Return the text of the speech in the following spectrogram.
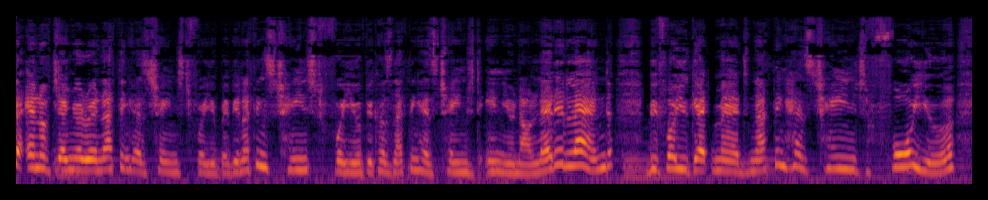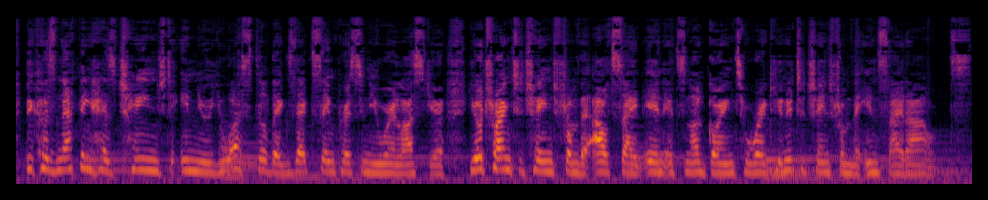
the end of January, nothing has changed for you, baby. Nothing's changed for you because nothing has changed in you. Now let it land before you get mad. Nothing has changed for you because nothing has changed in you. You are still the exact same person you were last year. You're trying to change from the outside in. It's not going to work. You need to change from the inside out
